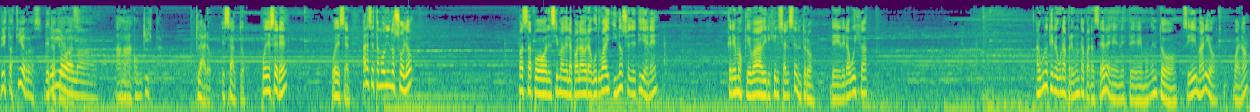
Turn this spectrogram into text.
de estas tierras, De estas previo tierras. a la, a Ajá. la conquista. Claro, exacto. Puede ser, ¿eh? Puede ser. Ahora se está moviendo solo. Pasa por encima de la palabra goodbye y no se detiene. Creemos que va a dirigirse al centro de, de la Ouija. ¿Alguno tiene alguna pregunta para hacer en este momento? ¿Sí, Mario? Bueno,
